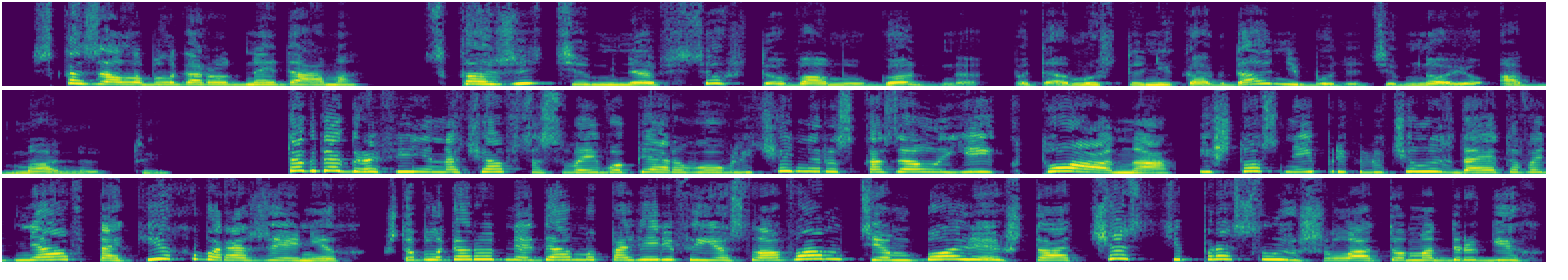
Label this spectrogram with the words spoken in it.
— сказала благородная дама. «Скажите мне все, что вам угодно, потому что никогда не будете мною обмануты». Тогда графиня, начав со своего первого увлечения, рассказала ей, кто она и что с ней приключилось до этого дня в таких выражениях, что благородная дама, поверив ее словам, тем более, что отчасти прослышала о том от других,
